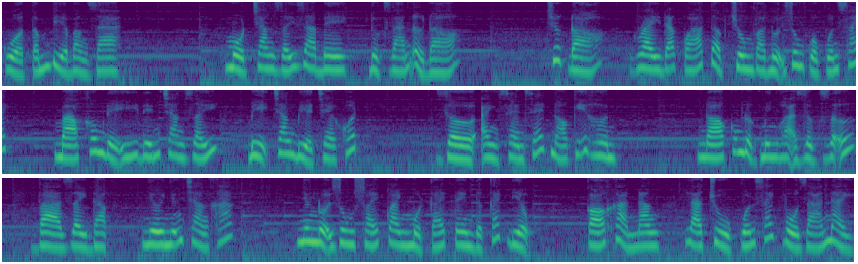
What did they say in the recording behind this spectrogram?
của tấm bìa bằng da. Một trang giấy da bê được dán ở đó. Trước đó, Gray đã quá tập trung vào nội dung của cuốn sách mà không để ý đến trang giấy bị trang bìa che khuất. Giờ anh xem xét nó kỹ hơn. Nó cũng được minh họa rực rỡ và dày đặc như những trang khác, nhưng nội dung xoáy quanh một cái tên được cách điệu, có khả năng là chủ cuốn sách vô giá này.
